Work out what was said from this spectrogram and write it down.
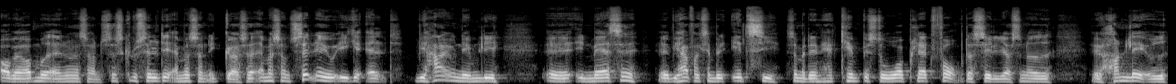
at være op mod Amazon, så skal du sælge det, Amazon ikke gør. Så Amazon sælger jo ikke alt. Vi har jo nemlig øh, en masse, øh, vi har for eksempel Etsy, som er den her kæmpe store platform, der sælger sådan noget øh, håndlavet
